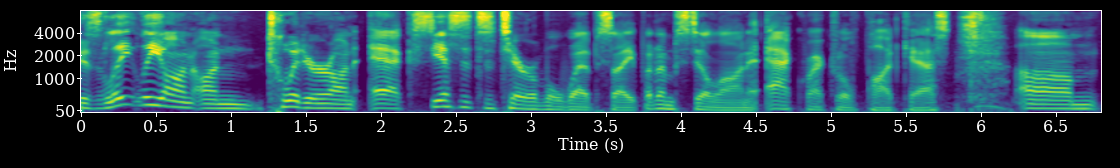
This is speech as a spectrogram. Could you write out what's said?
Because lately on, on Twitter, on X, yes, it's a terrible website, but I'm still on it, at Quack12 Podcast. Um,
